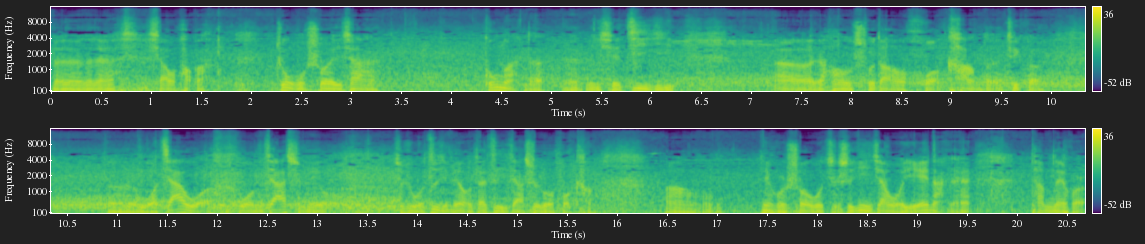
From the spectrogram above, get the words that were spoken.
呃，大家下午好啊！中午说了一下供暖的呃一些记忆，呃，然后说到火炕的这个，呃，我家我我们家是没有，就是我自己没有在自己家睡过火炕啊。那会儿说我只是印象我爷爷奶奶他们那会儿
